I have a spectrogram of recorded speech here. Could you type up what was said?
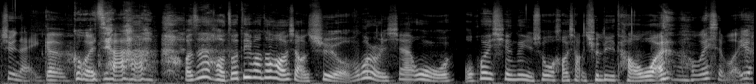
去哪一个国家？我真的好多地方都好想去哦。不过你现在问我，我会先跟你说，我好想去立陶宛。为什么？因为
